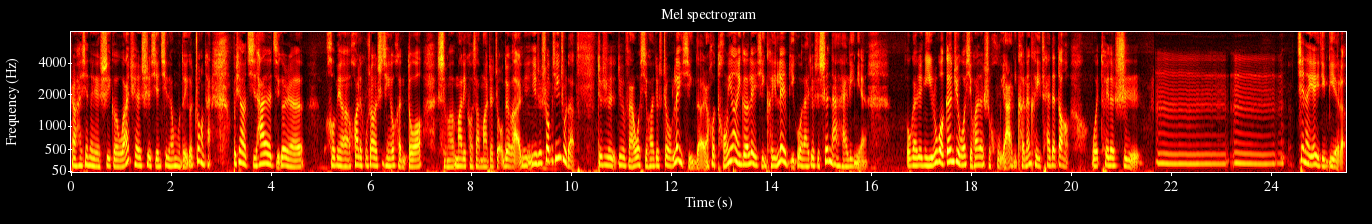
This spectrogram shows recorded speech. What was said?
然后他现在也是一个完全是贤妻良母的一个状态，不像其他的几个人后面花里胡哨的事情有很多，什么马里克萨玛这种，对吧？你你是说不清楚的，就是就反正我喜欢就是这种类型的，然后同样一个类型可以类比过来，就是生男孩里面，我感觉你如果根据我喜欢的是虎牙，你可能可以猜得到我推的是。嗯嗯，现在也已经毕业了，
